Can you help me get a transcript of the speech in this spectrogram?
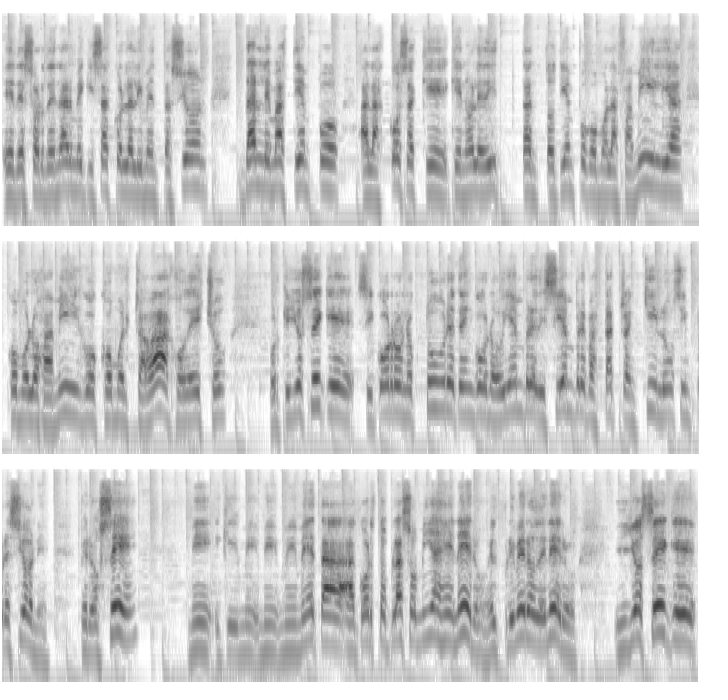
eh, desordenarme quizás con la alimentación, darle más tiempo a las cosas que, que no le di tanto tiempo como la familia, como los amigos, como el trabajo, de hecho. Porque yo sé que si corro en octubre, tengo noviembre, diciembre para estar tranquilo, sin presiones. Pero sé mi, mi, mi, meta a corto plazo mía es enero, el primero de enero. Y yo sé que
